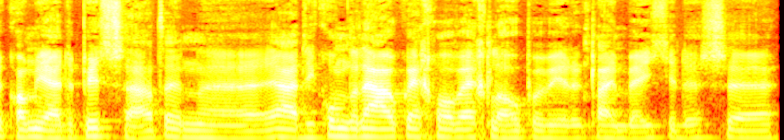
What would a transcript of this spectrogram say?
eh, kwam hij uit de pitstraat. En eh, ja, die kon daarna ook echt wel weglopen weer een klein beetje. Dus eh, eh,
